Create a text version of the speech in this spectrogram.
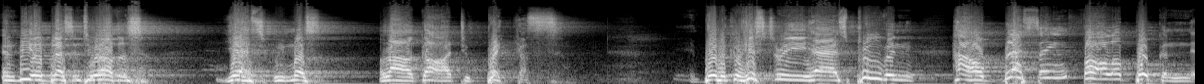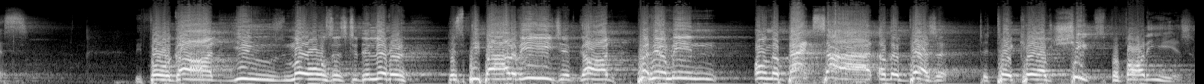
and be a blessing to others. Yes, we must allow God to break us. Biblical history has proven how blessing follow brokenness. Before God used Moses to deliver his people out of Egypt, God put him in on the backside of the desert to take care of sheep for 40 years.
